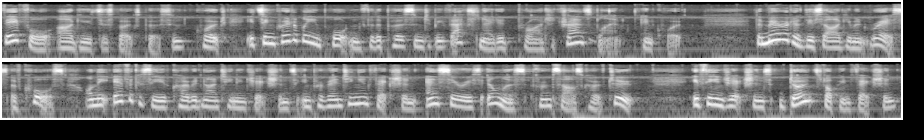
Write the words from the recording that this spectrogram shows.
Therefore, argues the spokesperson, quote, it's incredibly important for the person to be vaccinated prior to transplant, end quote. The merit of this argument rests, of course, on the efficacy of COVID 19 injections in preventing infection and serious illness from SARS CoV 2. If the injections don't stop infection,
